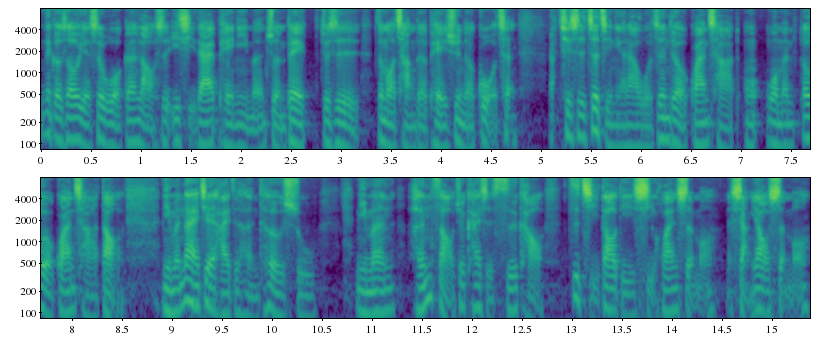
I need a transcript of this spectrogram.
那个时候也是我跟老师一起在陪你们准备，就是这么长的培训的过程。其实这几年来，我真的有观察，我我们都有观察到，你们那一届孩子很特殊。你们很早就开始思考自己到底喜欢什么，想要什么，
